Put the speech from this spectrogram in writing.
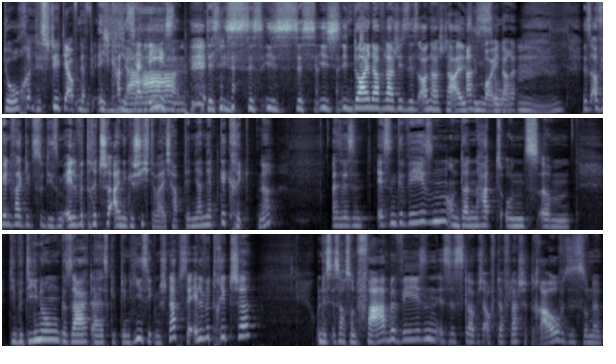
Doch, das steht ja auf der Flasche. Ich kann es ja, lesen. Das ist, das ist, das ist, in deiner Flasche ist es anders als Ach in so, meiner. Ist auf jeden Fall gibt's zu diesem Elvetritsche eine Geschichte, weil ich habe den ja nicht gekriegt, ne? Also wir sind essen gewesen und dann hat uns ähm, die Bedienung gesagt, ah, es gibt den hiesigen Schnaps, der Elvetritsche. Und es ist auch so ein Fabelwesen, ist es, glaube ich, auf der Flasche drauf. Es ist so eine,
